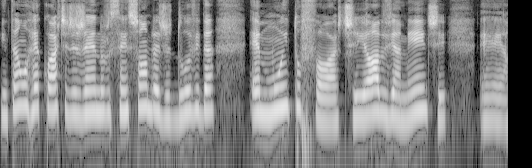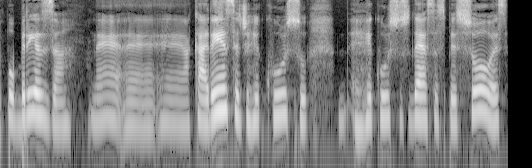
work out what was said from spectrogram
Então, o recorte de gênero, sem sombra de dúvida, é muito forte. E, obviamente, é, a pobreza né, é, é, a carência de recurso, é, recursos dessas pessoas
